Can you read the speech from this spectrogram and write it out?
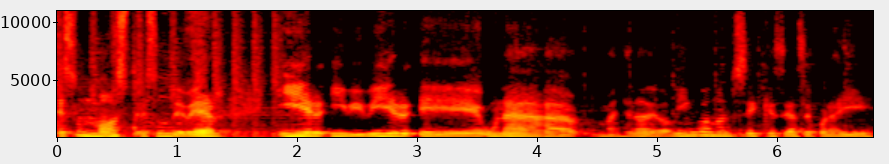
es un must, es un deber ir y vivir eh, una mañana de domingo, no sé qué se hace por ahí.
